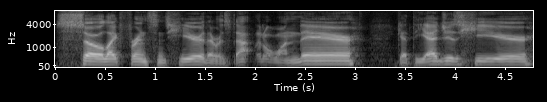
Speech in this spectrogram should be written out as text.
So like for instance here, there was that little one there. Get the edges here,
